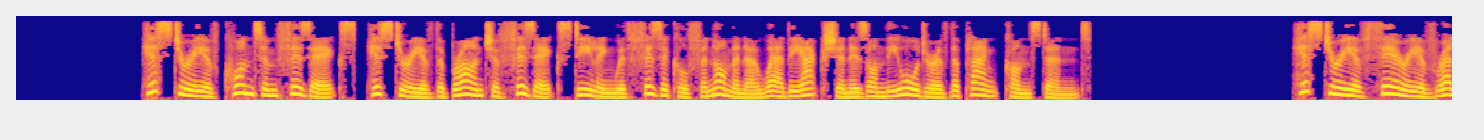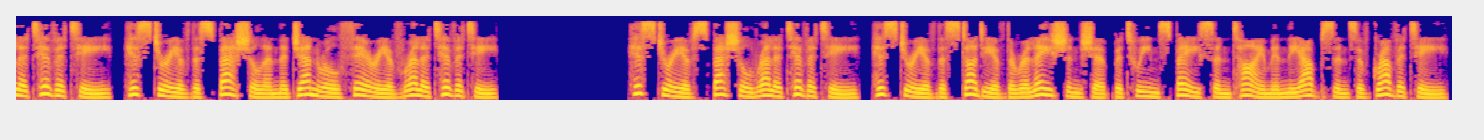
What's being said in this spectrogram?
History of quantum physics, history of the branch of physics dealing with physical phenomena where the action is on the order of the Planck constant. History of theory of relativity, history of the special and the general theory of relativity History of special relativity, history of the study of the relationship between space and time in the absence of gravity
